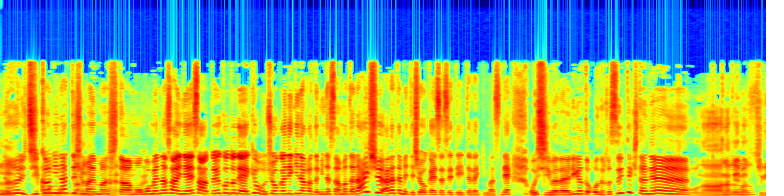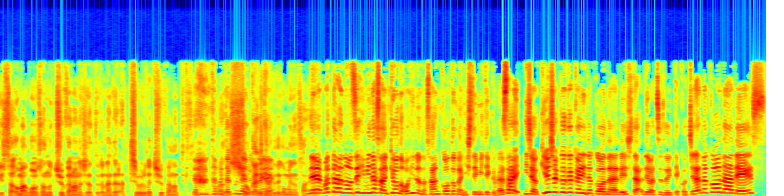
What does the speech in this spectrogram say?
やはり時間になってしまいました。もうごめんなさいね。さあ、うんということで、今日紹介できなかった皆さん、また来週改めて紹介させていただきますね。美味しい話題ありがとう。お腹空いてきたね。そうななんか今、次さ馬ゴンさんの中華の話だったからなんかチブルが中華になってきてる 食べたくなる紹介できなくてごめんなさいね、またあの、ぜひ皆さん今日のお昼の参考とかにしてみてください。以上、給食係のコーナーでした。では続いてこちらのコーナーです。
